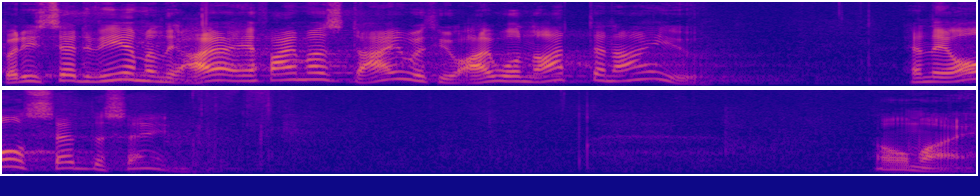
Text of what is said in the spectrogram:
But he said vehemently, If I must die with you, I will not deny you. And they all said the same. Oh my.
